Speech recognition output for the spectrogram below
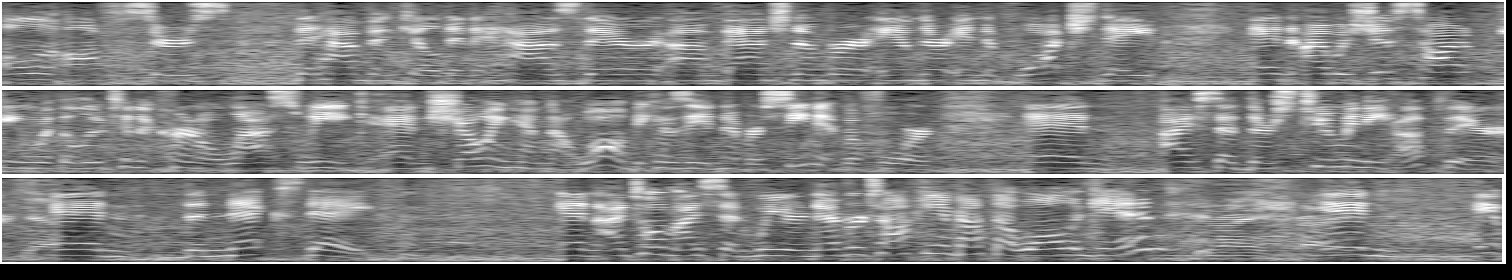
all the officers that have been killed, and it has their um, badge number and their end of watch date. And I was just talking with a lieutenant colonel last week and showing him that wall because he had never seen it before. And I said, There's too many up there. Yeah. And the next day, hmm. and I told him, I said, We are never talking about that wall again. Right, right. and it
